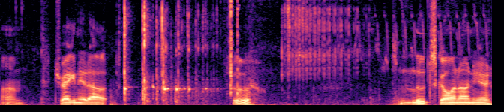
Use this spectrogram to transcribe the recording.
um, dragging it out. Ooh. Some loot's going on here.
